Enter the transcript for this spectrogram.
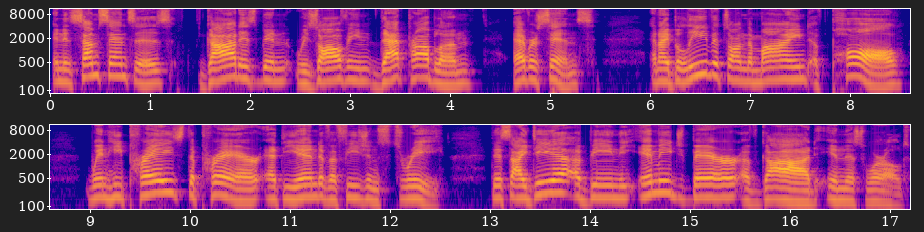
And in some senses, God has been resolving that problem ever since. And I believe it's on the mind of Paul when he prays the prayer at the end of Ephesians 3. This idea of being the image bearer of God in this world.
